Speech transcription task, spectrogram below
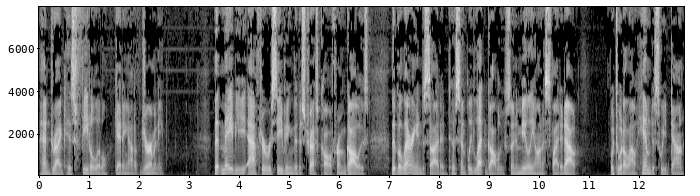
had dragged his feet a little getting out of Germany. That maybe, after receiving the distress call from Gallus, that Valerian decided to simply let Gallus and Aemilianus fight it out, which would allow him to sweep down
